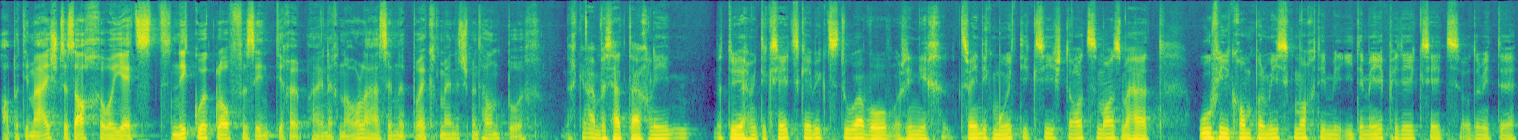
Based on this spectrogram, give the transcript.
Aber die meisten Sachen, die jetzt nicht gut gelaufen sind, die könnte man eigentlich nachlesen in einem Projektmanagement-Handbuch. Ich glaube, es hat auch ein bisschen natürlich mit der Gesetzgebung zu tun, wo wahrscheinlich zu wenig mutig war damals. Man hat auch viel Kompromiss gemacht in dem EPD-Gesetz oder mit der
